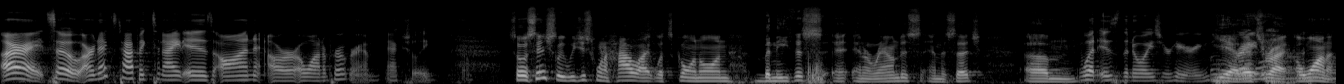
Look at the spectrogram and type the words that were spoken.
All right. So our next topic tonight is on our Awana program, actually. So essentially, we just want to highlight what's going on beneath us a- and around us and the such. Um, What is the noise you're hearing? yeah, that's right, Awana.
